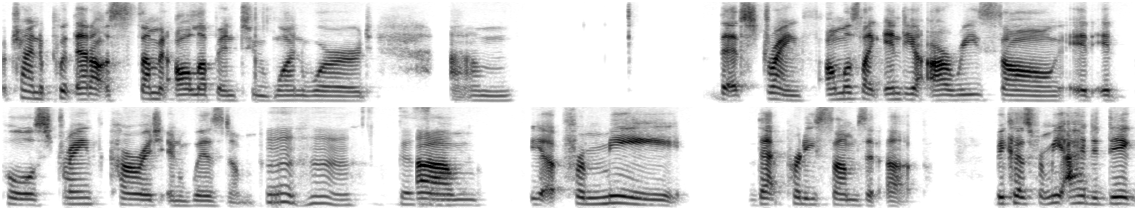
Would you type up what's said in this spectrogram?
I'm Trying to put that out, sum it all up into one word. Um, that strength, almost like India Arie's song. It it pulls strength, courage, and wisdom. mm-hmm good Um, yeah, for me, that pretty sums it up. Because for me, I had to dig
